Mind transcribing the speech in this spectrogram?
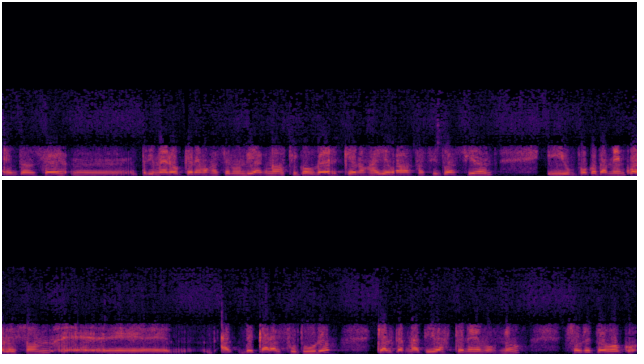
entonces, mm, primero queremos hacer un diagnóstico, ver qué nos ha llevado a esta situación y un poco también cuáles son, eh, de cara al futuro, qué alternativas tenemos, ¿no? Sobre todo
